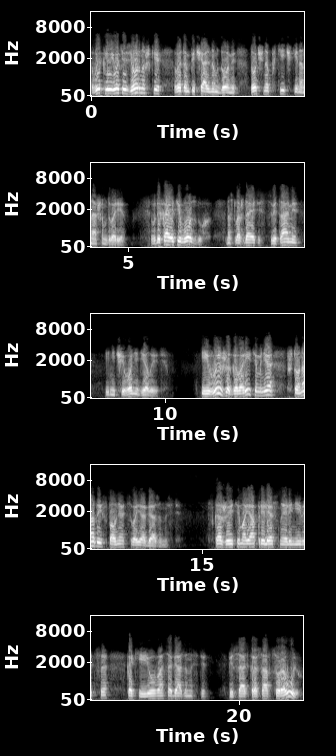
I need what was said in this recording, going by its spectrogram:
Вы клюете зернышки в этом печальном доме, точно птички на нашем дворе. Вдыхаете воздух, наслаждаетесь цветами и ничего не делаете. И вы же говорите мне, что надо исполнять свои обязанности. Скажите, моя прелестная ленивица, какие у вас обязанности? Писать красавцу Раулю?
